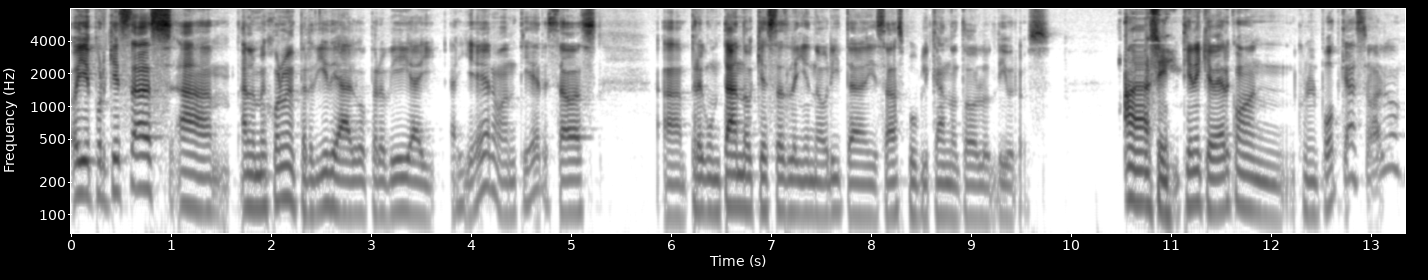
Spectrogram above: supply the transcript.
Oye, ¿por qué estás, a lo mejor me perdí de algo, pero vi ayer o antier, estabas ah, preguntando qué estás leyendo ahorita y estabas publicando todos los libros? Ah, sí. ¿Tiene que ver con, con el podcast o algo?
